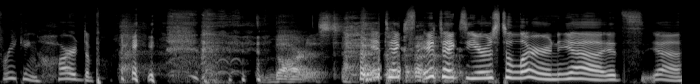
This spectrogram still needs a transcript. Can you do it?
freaking hard to play. the hardest. it takes it takes years to learn. Yeah, it's yeah.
